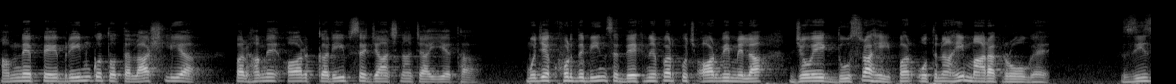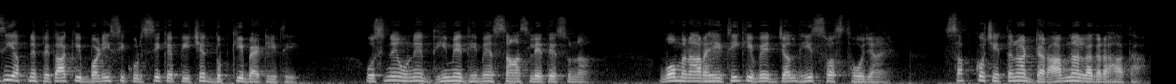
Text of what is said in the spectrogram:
हमने पेब्रीन को तो तलाश लिया, पर हमें और करीब से जांचना चाहिए था। मुझे खुर्दबीन से देखने पर कुछ और भी मिला, जो एक दूसरा ही, पर उतना ही मारक रोग है। जीजी अपने पिता की बड़ी सी कुर्सी के पीछे दुबकी बैठी थी। उसने उन्हें धीमे धीमे सांस लेते सुना। वो मना रही थी कि वे जल्द ही स्वस्थ हो जाएँ। सब कुछ इतना डरावना लग रहा था।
